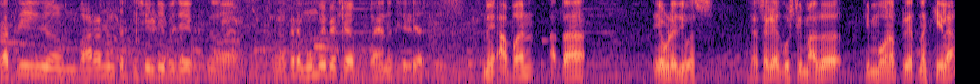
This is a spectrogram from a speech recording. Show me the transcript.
रात्री अं, बारा नंतरची शिर्डी म्हणजे अं, एखाद्या मुंबईपेक्षा भयानक शिर्डी असते. नाही आपण आता एवढे दिवस ह्या सगळ्या गोष्टी मागं किंबहुना प्रयत्न केला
